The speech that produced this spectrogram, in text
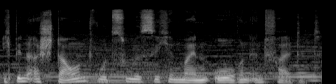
Ich bin erstaunt, wozu es sich in meinen Ohren entfaltet.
